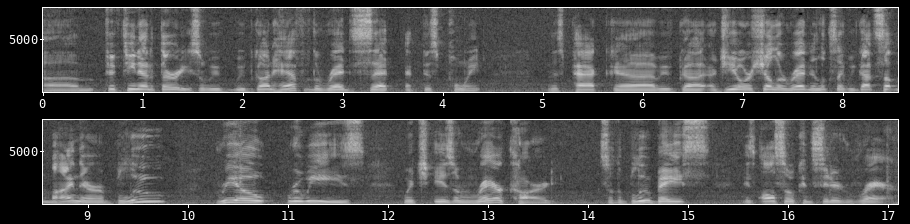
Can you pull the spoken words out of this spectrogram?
Um, 15 out of 30, so we've, we've gone half of the red set at this point. This pack, uh, we've got a Gio Urshela red, and it looks like we got something behind there. A blue Rio Ruiz, which is a rare card. So the blue base is also considered rare.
